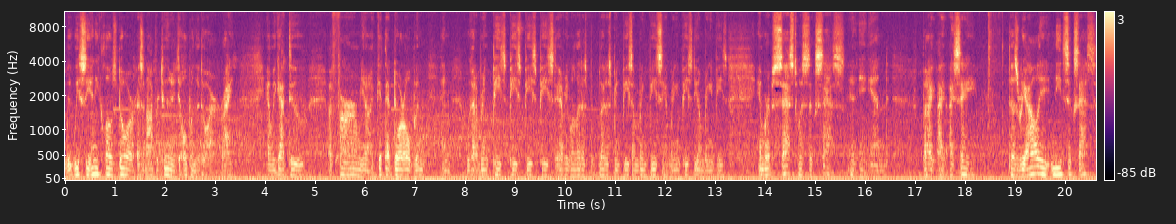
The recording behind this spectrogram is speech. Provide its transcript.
We, we see any closed door as an opportunity to open the door, right? And we got to affirm, you know, get that door open, and we got to bring peace, peace, peace, peace to everyone. Let us let us bring peace. I'm bringing peace. I'm bringing peace to you. I'm bringing peace and we're obsessed with success. And, and but I, I, I, say, does reality need success?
